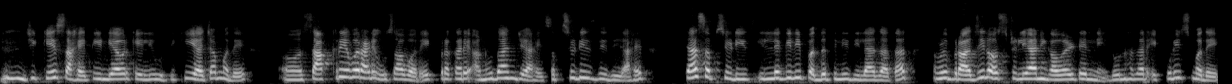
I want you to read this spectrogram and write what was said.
जी केस आहे ती इंडियावर केली होती की याच्यामध्ये साखरेवर आणि उसावर एक प्रकारे अनुदान जे आहे सबसिडीज दिली आहेत त्या सबसिडीज इल्लगिरी पद्धतीने दिल्या जातात. त्यामुळे ब्राझील ऑस्ट्रेलिया आणि गवर्टेनने दोन हजार एकोणीसमध्ये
